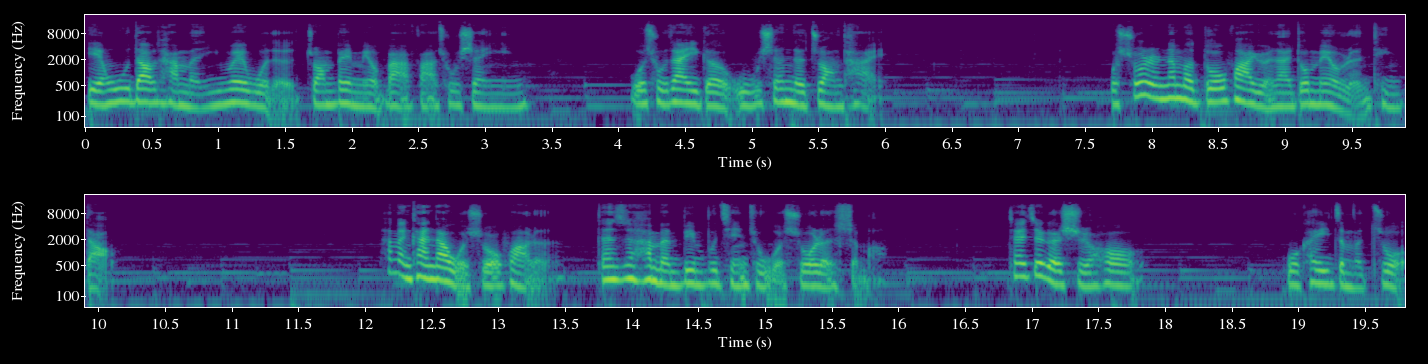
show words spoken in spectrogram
延误到他们，因为我的装备没有办法发出声音，我处在一个无声的状态。我说了那么多话，原来都没有人听到。他们看到我说话了，但是他们并不清楚我说了什么。在这个时候，我可以怎么做？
